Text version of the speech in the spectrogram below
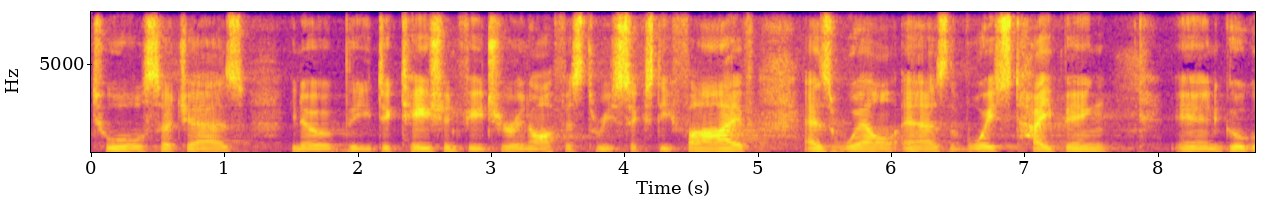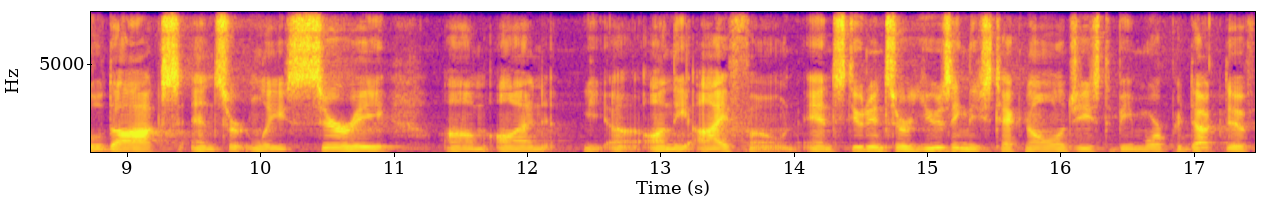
tools such as you know the dictation feature in Office 365, as well as the voice typing in Google Docs, and certainly Siri um, on uh, on the iPhone. And students are using these technologies to be more productive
